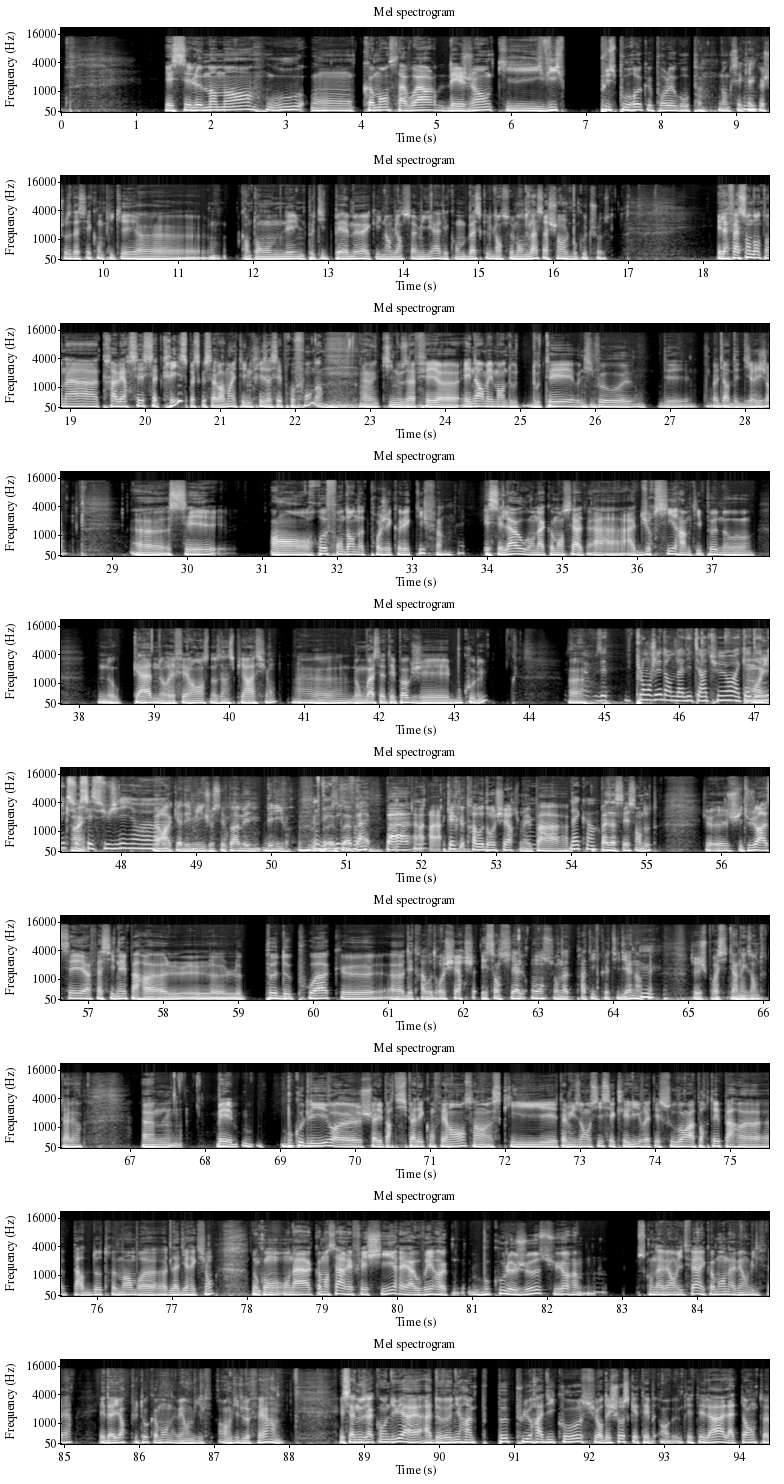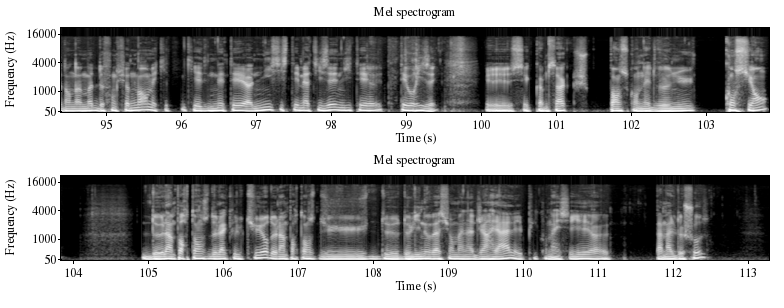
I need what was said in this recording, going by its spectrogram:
Et c'est le moment où on commence à voir des gens qui vivent plus pour eux que pour le groupe. Donc c'est mmh. quelque chose d'assez compliqué euh, quand on est une petite PME avec une ambiance familiale et qu'on bascule dans ce monde-là, ça change beaucoup de choses. Et la façon dont on a traversé cette crise, parce que ça a vraiment été une crise assez profonde, euh, qui nous a fait euh, énormément douter au niveau des, on va dire, des dirigeants, c'est en refondant notre projet collectif. Et c'est là où on a commencé à, durcir un petit peu nos, nos cadres, nos références, nos inspirations. Euh, donc moi, à cette époque, j'ai beaucoup lu. vous êtes plongé dans de la littérature académique sur ces sujets euh Alors académique, je sais pas, mais des livres. Des euh, livres. Pas, quelques travaux de recherche, mais pas, pas assez sans doute. Je, suis toujours assez fasciné par le, le peu de poids que euh, des travaux de recherche essentiels ont sur notre pratique quotidienne. Mm. Je, pourrais citer un exemple tout à l'heure. Euh, mais beaucoup de livres, euh, je suis allé participer à des conférences. Hein. Ce qui est amusant aussi, c'est que les livres étaient souvent apportés par, par d'autres membres de la direction. Donc on, on, a commencé à réfléchir et à ouvrir beaucoup le jeu sur ce qu'on avait envie de faire et comment on avait envie de le faire. Et d'ailleurs plutôt comment on avait envie, envie de le faire. Et ça nous a conduit à, devenir un peu plus radicaux sur des choses qui étaient, qui étaient là, latentes dans nos modes de fonctionnement, mais qui, qui n'étaient euh, ni systématisées ni théorisées. Et c'est comme ça que je pense qu'on est devenu conscient de l'importance de la culture, de l'importance de, de l'innovation managériale, et puis qu'on a essayé euh, pas mal de choses.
